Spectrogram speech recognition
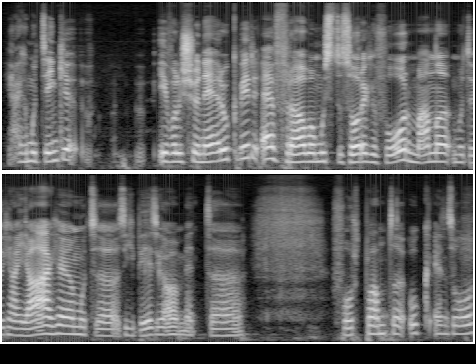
ja, je moet denken, evolutionair ook weer. Hè, vrouwen moesten zorgen voor, mannen moeten gaan jagen, moeten zich bezighouden met eh, voortplanten ook en zo.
